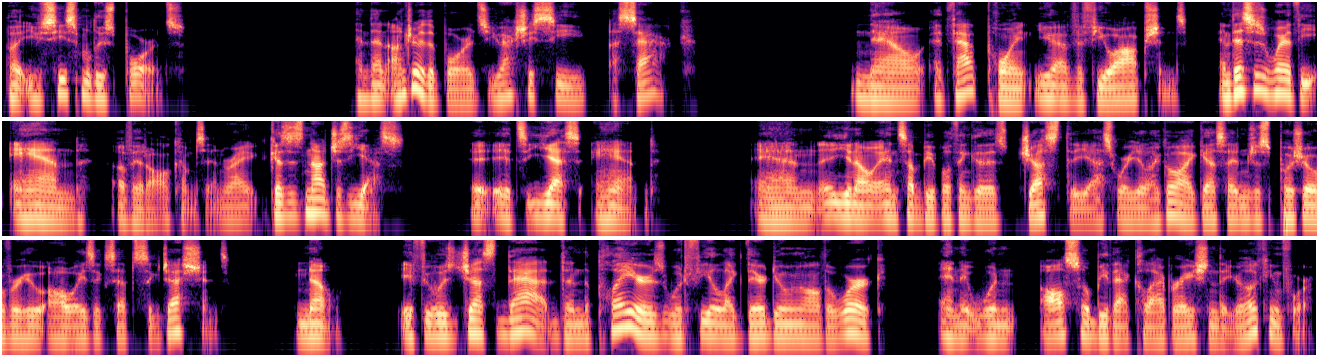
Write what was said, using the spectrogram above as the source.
but you see some loose boards. And then under the boards, you actually see a sack. Now, at that point, you have a few options. And this is where the and of it all comes in, right? Because it's not just yes. It's yes and. And, uh, you know, and some people think that it's just the yes, where you're like, oh, I guess I'm just pushover who always accepts suggestions. No. If it was just that, then the players would feel like they're doing all the work and it wouldn't also be that collaboration that you're looking for.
